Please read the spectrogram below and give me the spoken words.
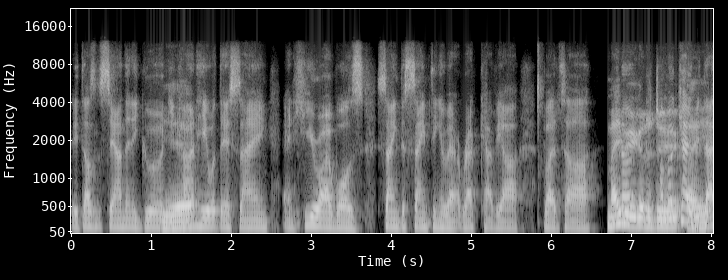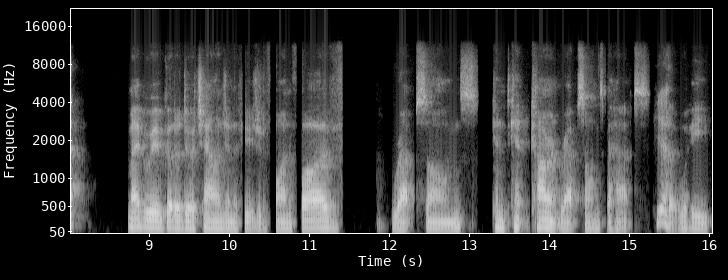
It doesn't sound any good. You can't hear what they're saying. And here I was saying the same thing about Rap Caviar. But uh, you Maybe know, we've got to do I'm okay a- with that. Maybe we've got to do a challenge in the future to find five rap songs, con- current rap songs perhaps, Yeah. that we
